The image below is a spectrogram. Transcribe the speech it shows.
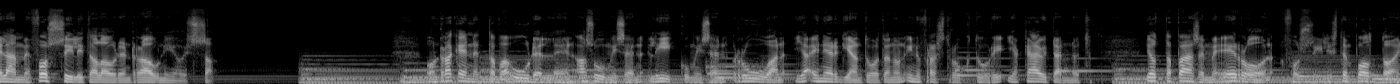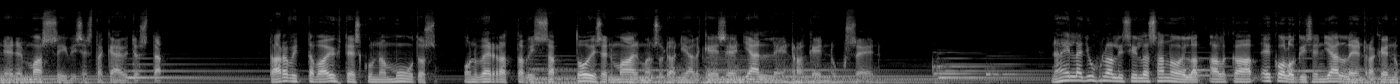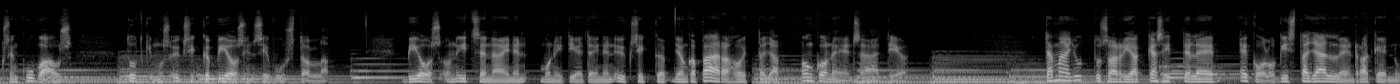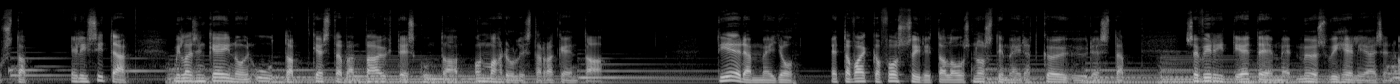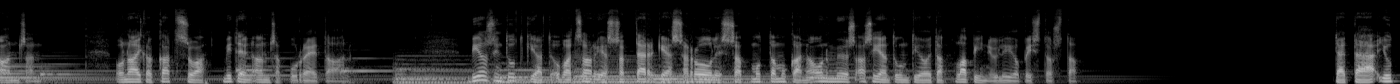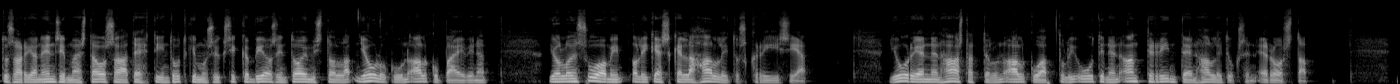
Elämme fossiilitalouden raunioissa. On rakennettava uudelleen asumisen, liikkumisen, ruuan ja energiantuotannon infrastruktuuri ja käytännöt, jotta pääsemme eroon fossiilisten polttoaineiden massiivisesta käytöstä. Tarvittava yhteiskunnan muutos on verrattavissa toisen maailmansodan jälkeiseen jälleenrakennukseen. Näillä juhlallisilla sanoilla alkaa ekologisen jälleenrakennuksen kuvaus tutkimusyksikkö BIOSin sivustolla. BIOS on itsenäinen monitieteinen yksikkö, jonka päärahoittaja on koneen säätiö. Tämä juttusarja käsittelee ekologista jälleenrakennusta, eli sitä, millaisen keinoin uutta, kestävämpää yhteiskuntaa on mahdollista rakentaa. Tiedämme jo, että vaikka fossiilitalous nosti meidät köyhyydestä, se viritti eteemme myös viheliäisen ansan. On aika katsoa, miten ansa puretaan. Biosin tutkijat ovat sarjassa tärkeässä roolissa, mutta mukana on myös asiantuntijoita Lapin yliopistosta. Tätä juttusarjan ensimmäistä osaa tehtiin tutkimusyksikkö Biosin toimistolla joulukuun alkupäivinä, jolloin Suomi oli keskellä hallituskriisiä. Juuri ennen haastattelun alkua tuli uutinen Antti Rinteen hallituksen erosta –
